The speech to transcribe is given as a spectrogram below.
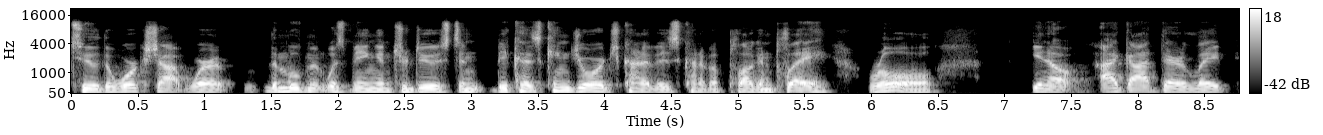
to the workshop where the movement was being introduced. And because King George kind of is kind of a plug and play role, you know, I got there late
